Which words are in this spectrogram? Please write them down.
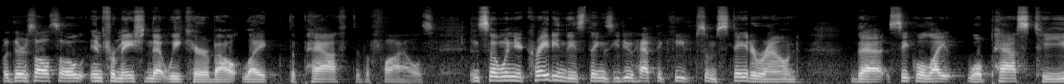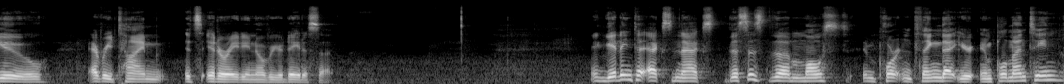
but there's also information that we care about, like the path to the files. And so when you're creating these things, you do have to keep some state around that SQLite will pass to you every time it's iterating over your data set. And getting to XNext, this is the most important thing that you're implementing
